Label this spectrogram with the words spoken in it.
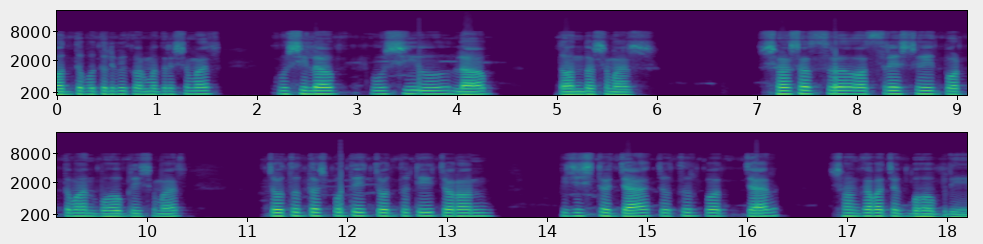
মধ্যপদলিপি কর্মধারের সমাস কুশীলভ কুশি ও লভ, দ্বন্দ্ব সমাস সশস্ত্র অস্ত্রের সহিত বর্তমান বহুব্রী সমাস চতুর্দশপতি চোদ্দটি চরণ বিশিষ্ট, যা চতুর্পদ, যার সংখ্যাবাচক বহুব্রী।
